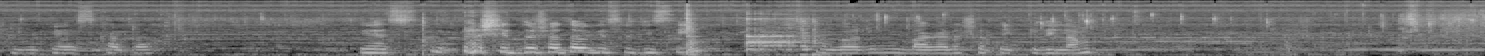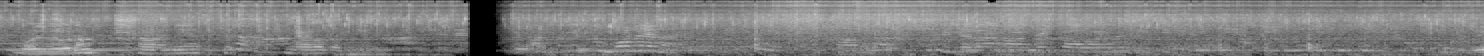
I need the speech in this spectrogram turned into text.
শুধু পেঁয়াজ কাটা। পেঁয়াজ সিদ্ধ সাথেও কিছু দিছি আবার বাগানের সাথে একটু দিলাম। হ্যাঁ নিয়ে আসতে যে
